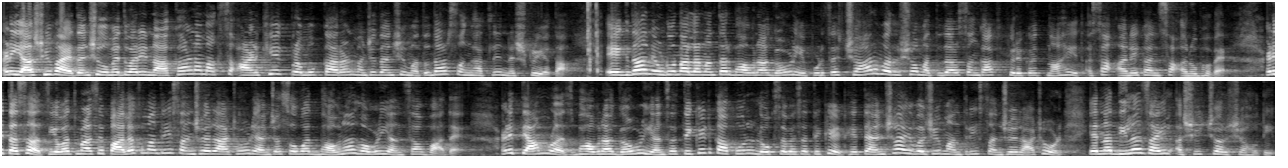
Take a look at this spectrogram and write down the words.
आणि याशिवाय त्यांची उमेदवारी नाकारण्यामागचं आणखी एक प्रमुख कारण म्हणजे त्यांची मतदार मतदारसंघातली निष्क्रियता. एकदा निवडून आल्यानंतर भावना गवळी पुढचे चार वर्ष मतदारसंघात फिरकत नाहीत असा अनेकांचा अनुभव आहे. आणि तसंच यवतमाळचे पालकमंत्री संजय राठोड यांच्यासोबत भावना गवळी यांचा वाद आहे. आणि त्यामुळेच भावना गवळी यांचं तिकीट कापून लोकसभेचं तिकीट हे त्यांच्याऐवजी मंत्री संजय राठोड यांना दिलं जाईल अशी चर्चा होती.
